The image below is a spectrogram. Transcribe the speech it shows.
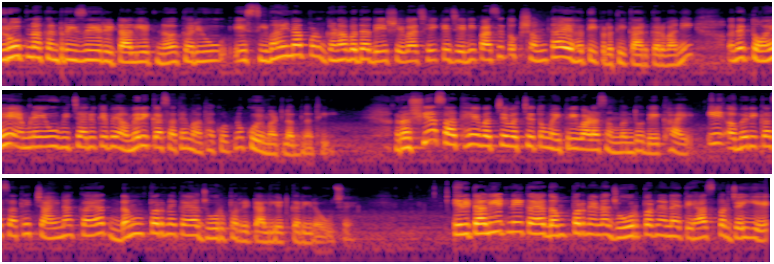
યુરોપના કન્ટ્રીઝે રિટાલિએટ ન કર્યું. એ સિવાયના પણ ઘણા બધા દેશ એવા છે કે જેની પાસે તો ક્ષમતા એ હતી પ્રતિકાર કરવાની અને તોય એમણે એવું વિચાર્યું કે ભાઈ અમેરિકા સાથે માથાકૂટનો કોઈ મતલબ નથી. રશિયા સાથે વચ્ચે વચ્ચે તો મૈત્રીવાળા સંબંધો દેખાય. એ અમેરિકા સાથે ચાઇના કયા દમ પર ને કયા જોર પર રિટાલિએટ કરી રહ્યું છે? એ રિટાલિએટને કયા દમ પર ને એના જોર પર ને એના ઇતિહાસ પર જઈએ,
